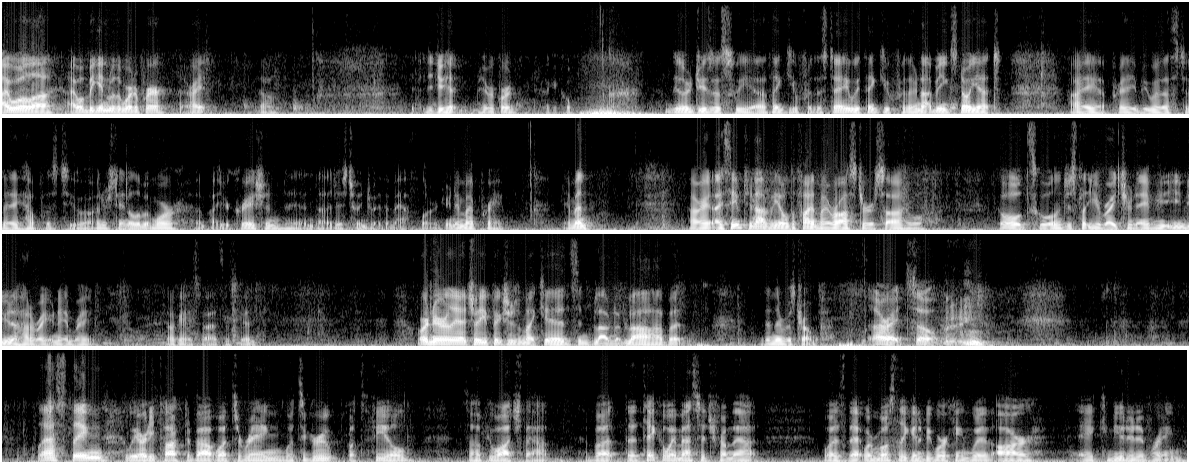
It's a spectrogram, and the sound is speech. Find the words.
I will. Uh, I will begin with a word of prayer. All right. So, did you hit hit record? Okay, cool. Dear Lord Jesus, we uh, thank you for this day. We thank you for there not being snow yet. I uh, pray that you be with us today. Help us to understand a little bit more about your creation and uh, just to enjoy the math, Lord. In your name I pray. Amen. All right. I seem to not be able to find my roster, so I will go old school and just let you write your name. You, you do know how to write your name, right? Okay, so that's, that's good. Ordinarily, I'd show you pictures of my kids and blah, blah, blah, but then there was Trump. All right, so last thing, we already talked about what's a ring, what's a group, what's a field, so I hope you watched that. But the takeaway message from that was that we're mostly going to be working with R, a commutative ring.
